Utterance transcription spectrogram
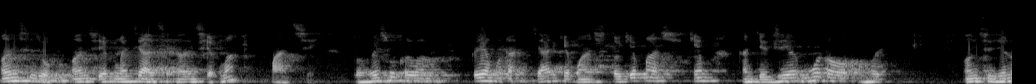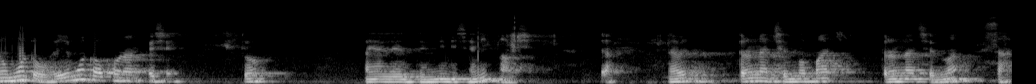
અંશ જો, અંશ એકમાં ચાર છે, અંશ એકમાં પાંચ છે. તો હવે શું કરવાનું? કયા મોટા? ચાર કે પાંચ? તો કે પાંચ. કેમ? કારણ કે જે મોટો હોય, અંશ જેનો મોટો હોય, એ મોટો અપૂર્ણાંક થશે. તો અહીંયા લેસ ધેનની નિશાની આવશે. ચાલો, હવે ત્રણના છેદમાં પાંચ, ત્રણના છેદમાં સાત.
